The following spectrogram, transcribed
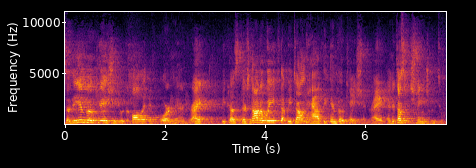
So the invocation, you would call it an ordinary, right? Because there's not a week that we don't have the invocation, right? And it doesn't change week to week.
